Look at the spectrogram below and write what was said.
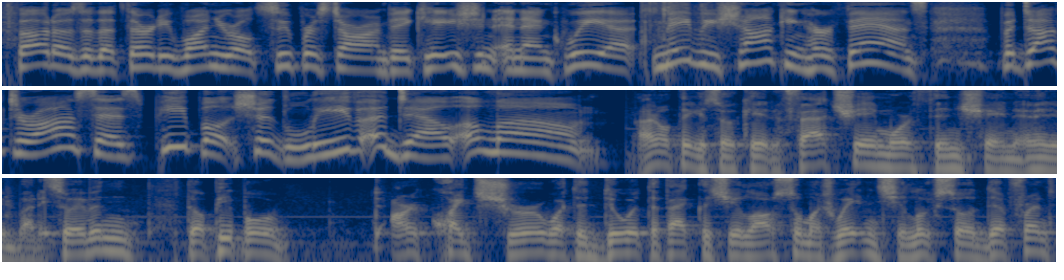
Photos of the 31 year old superstar on vacation in Anguilla may be shocking her fans, but Dr. Oz says people should leave Adele alone. I don't think it's okay to fat shame or thin shame anybody. So even though people aren't quite sure what to do with the fact that she lost so much weight and she looks so different.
